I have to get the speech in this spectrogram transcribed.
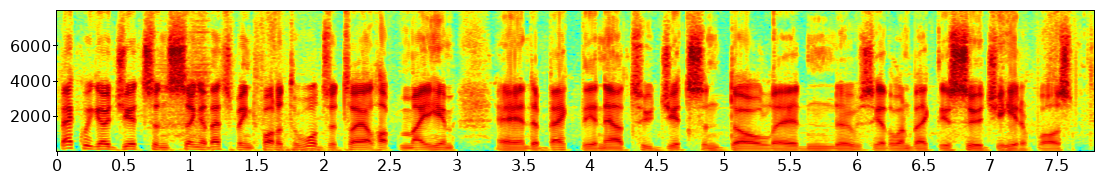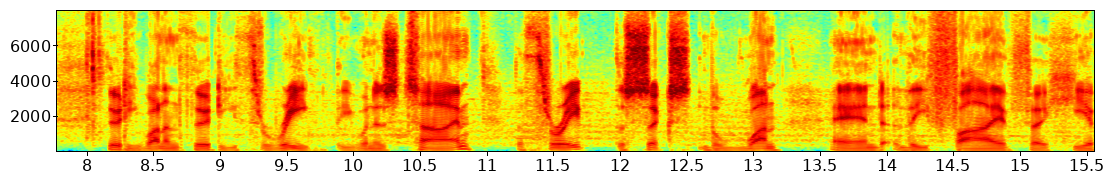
Back we go Jetson Singer. That's been followed towards the tail hop Mayhem. And back there now to Jetson Dole. And who's the other one back there? Surge ahead it was. 31 and 33. The winner's time. The three, the six, the one, and the five here.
